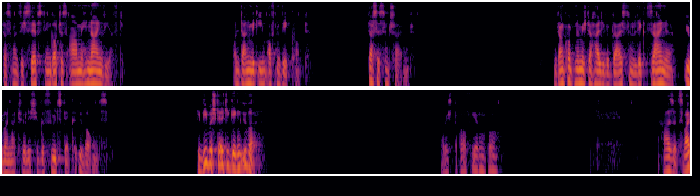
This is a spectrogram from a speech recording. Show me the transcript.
dass man sich selbst in Gottes Arme hineinwirft und dann mit ihm auf den Weg kommt. Das ist entscheidend. Und dann kommt nämlich der Heilige Geist und legt seine übernatürliche Gefühlsdecke über uns. Die Bibel stellt die gegenüber. Habe ich es drauf irgendwo? Also 2.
